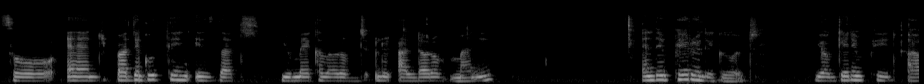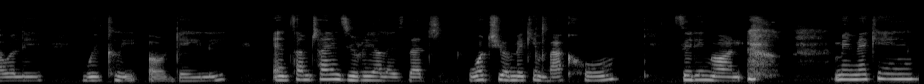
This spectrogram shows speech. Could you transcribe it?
So and but the good thing is that you make a lot of a lot of money and they pay really good. You're getting paid hourly weekly or daily. And sometimes you realize that what you're making back home sitting on i mean making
